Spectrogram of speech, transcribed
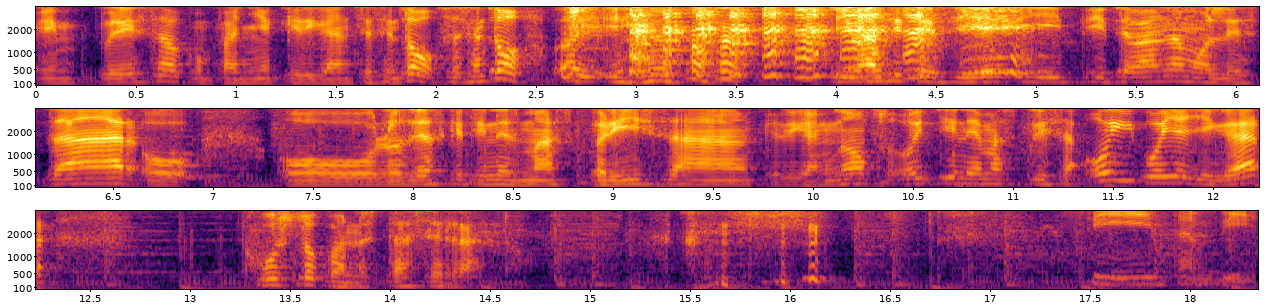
empresa o compañía que digan se sentó, se sentó, ay, y, y vas y te y, y te van a molestar o o los días que tienes más prisa, que digan, no, pues hoy tiene más prisa, hoy voy a llegar justo cuando está cerrando. Sí, también.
